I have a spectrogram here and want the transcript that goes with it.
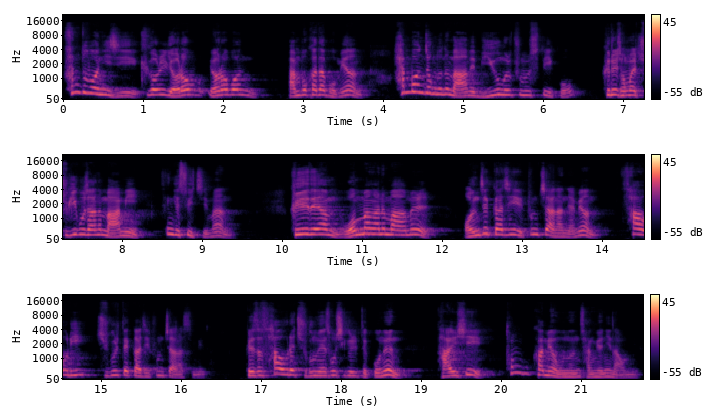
한두 번이지 그걸 여러, 여러 번 반복하다 보면 한 번 정도는 마음에 미움을 품을 수도 있고 그를 정말 죽이고자 하는 마음이 생길 수 있지만 그에 대한 원망하는 마음을 언제까지 품지 않았냐면 사울이 죽을 때까지 품지 않았습니다. 그래서 사울의 죽음의 소식을 듣고는 다윗이 통곡하며 우는 장면이 나옵니다.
